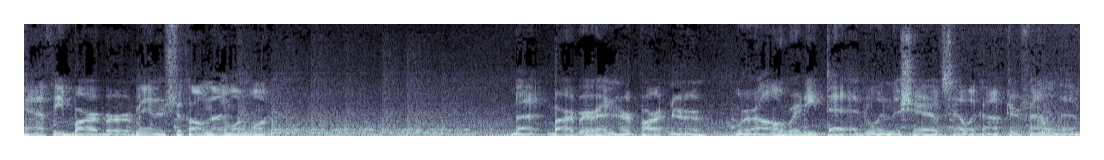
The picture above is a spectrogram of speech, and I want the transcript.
Kathy Barber managed to call 911. But Barber and her partner were already dead when the sheriff's helicopter found them.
